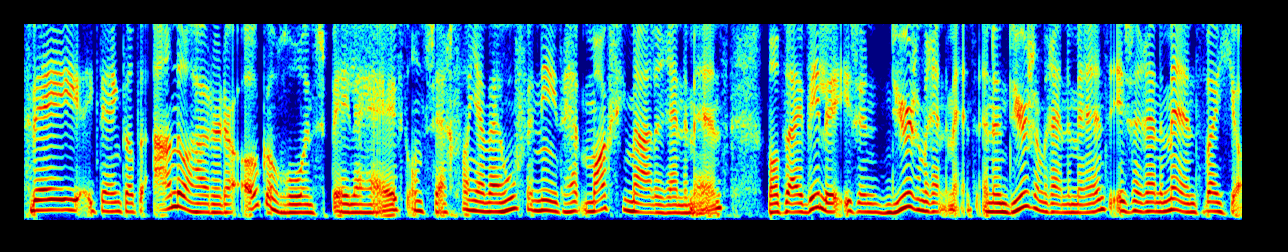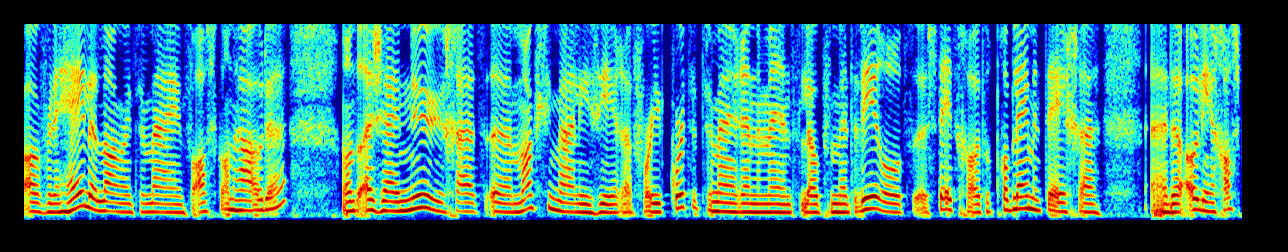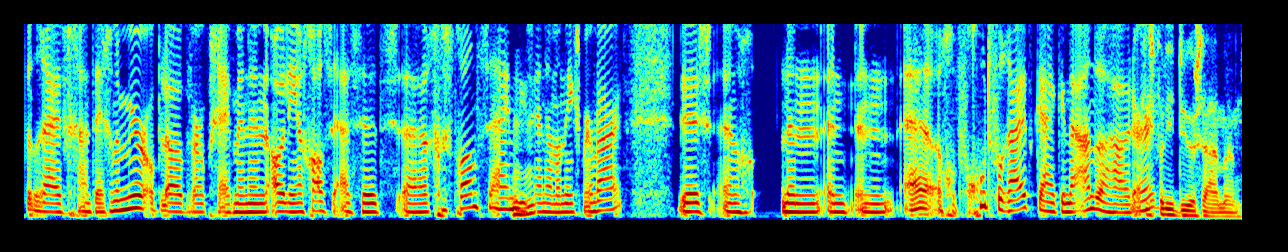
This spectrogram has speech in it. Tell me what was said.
Twee, ik denk dat de aandeelhouder daar ook een rol in spelen heeft. Om te zeggen van ja, wij hoeven niet het maximale rendement. Wat wij willen is een duurzaam rendement. En een duurzaam rendement is een rendement wat je over de hele lange termijn vast kan houden. Want als jij nu gaat uh, maximaliseren voor je korte termijn rendement, lopen we met de wereld uh, steeds grotere problemen tegen. Uh, de olie- en gasbedrijven gaan tegen de muur oplopen, waar op een gegeven moment hun olie- en gasassets gestrand zijn. Mm -hmm. Die zijn helemaal niks meer waard. Dus een, een, een, een, een goed vooruitkijkende aandeelhouder. is voor die duurzame.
